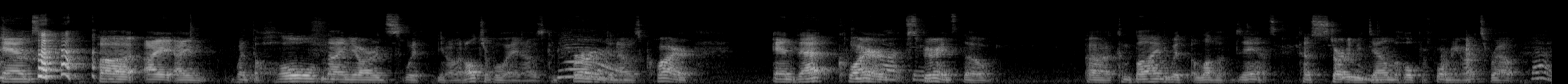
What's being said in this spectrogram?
and uh, I, I went the whole nine yards with you know an altar boy, and I was confirmed, and I was choir, and that choir too. experience though, uh, combined with a love of dance, kind of started Hmm. me down the whole performing arts route. Wow.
